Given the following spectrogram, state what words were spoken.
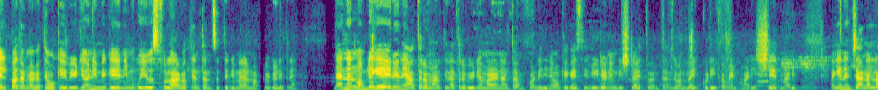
ಹೆಲ್ಪ್ ಆದಂಗೆ ಆಗುತ್ತೆ ಓಕೆ ವಿಡಿಯೋ ನಿಮಗೆ, ನಿಮಗೂ ಯೂಸ್ಫುಲ್ ಆಗುತ್ತೆ ಅಂತ ಅನ್ಸುತ್ತೆ. ನಿಮ್ಮ ಮನೇಲಿ ಮಕ್ಳುಗಳಿದ್ರೆ. ನಾನು ನನ್ನ ಮಗಳಿಗೆ ಏನೇನು ಯಾವ ಥರ ಮಾಡ್ತೀನಿ ಆ ಥರ ವೀಡಿಯೋ ಮಾಡೋಣ ಅಂತ ಅಂದ್ಕೊಂಡಿದ್ದೀನಿ ಓಕೆ ಗೈಸ್ ಈ ವಿಡಿಯೋ ನಿಮ್ಗೆ ಇಷ್ಟ ಆಯಿತು ಅಂತಂದರೆ ಒಂದು ಲೈಕ್ ಕೊಡಿ ಕಮೆಂಟ್ ಮಾಡಿ ಶೇರ್ ಮಾಡಿ. ಹಾಗೆ ನನ್ನ ಚಾನಲ್ನ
